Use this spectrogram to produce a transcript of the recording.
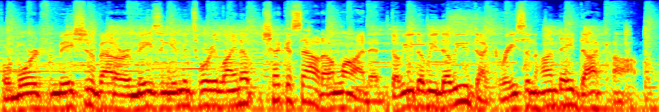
For more information about our amazing inventory lineup, check us out online at www.graysonhyundai.com.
